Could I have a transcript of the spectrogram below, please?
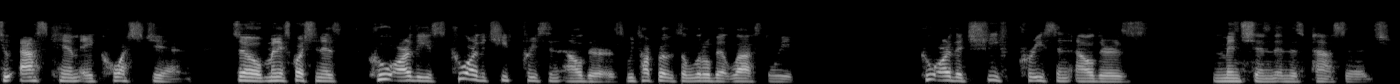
to ask him a question. So my next question is who are these who are the chief priests and elders? We talked about this a little bit last week who are the chief priests and elders mentioned in this passage?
